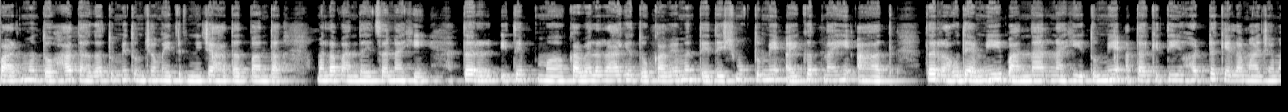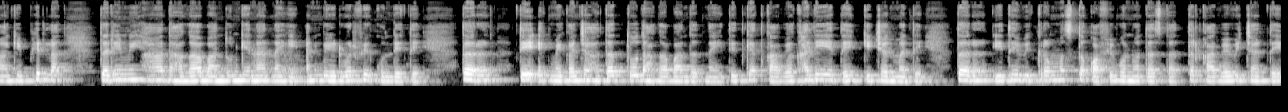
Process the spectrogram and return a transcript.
पार्थ म्हणतो हा धागा तुम्ही तुमच्या मैत्रिणीच्या हातात बांधा. मला बांधायचा नाही. तर इथे काव्याला राग येतो. काव्या म्हणते देशमुख तुम्ही ऐकत नाही आहात. तर राहू द्या मी बांधणार नाही. तुम्ही आता किती हट्ट केला माझ्या मागे फिरलात तरी मी हा धागा बांधून घेणार नाही आणि बेडवर फेकून देते. तर ते एकमेकांच्या हातात तो धागा बांधत नाही. तितक्यात काव्या खाली येते किचनमध्ये तर इथे विक्रम मस्त कॉफी बनवत असतात. तर काव्या विचारते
